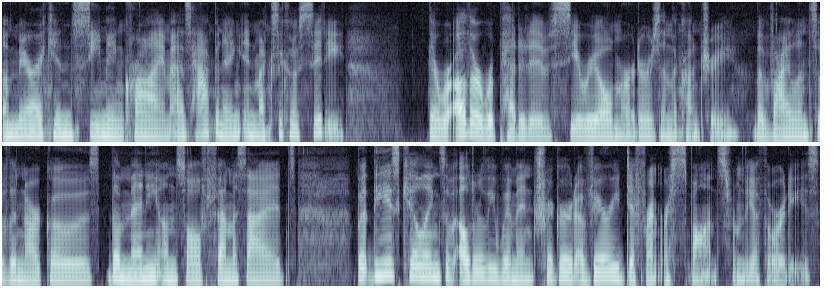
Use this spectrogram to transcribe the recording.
American seeming crime as happening in Mexico City. There were other repetitive serial murders in the country the violence of the narcos, the many unsolved femicides. But these killings of elderly women triggered a very different response from the authorities.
